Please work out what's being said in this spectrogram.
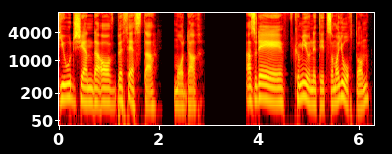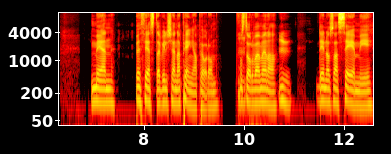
godkända av Bethesda-moddar. Alltså det är communityt som har gjort dem, men Bethesda vill tjäna pengar på dem. Förstår du vad jag menar? Mm. Det är någon sån här semi,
